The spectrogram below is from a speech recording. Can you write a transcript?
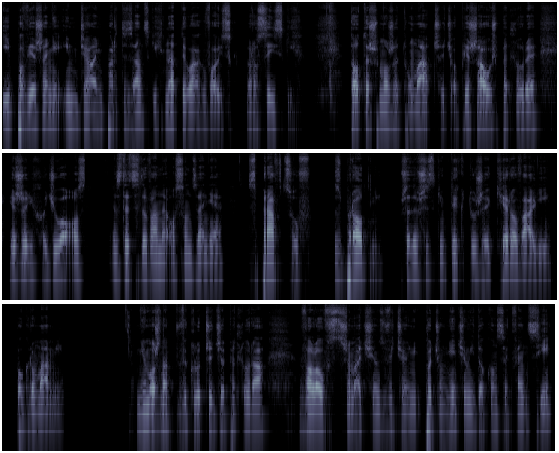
i powierzenie im działań partyzanckich na tyłach wojsk rosyjskich. To też może tłumaczyć opieszałość Petlury, jeżeli chodziło o zdecydowane osądzenie sprawców zbrodni, przede wszystkim tych, którzy kierowali pogromami. Nie można wykluczyć, że Petlura wolał wstrzymać się z pociągnięciem ich do konsekwencji,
